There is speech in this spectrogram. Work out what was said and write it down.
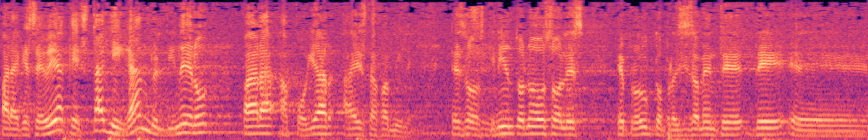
para que se vea que está llegando el dinero para apoyar a esta familia. Esos 500 nuevos soles es producto precisamente de, eh,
